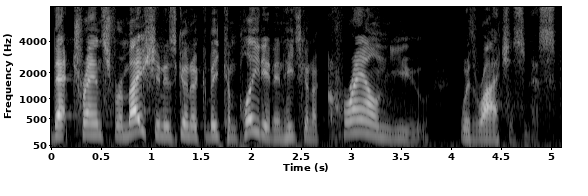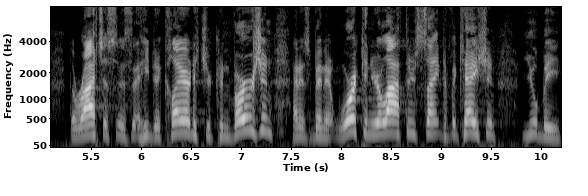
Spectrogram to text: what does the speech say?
that transformation is going to be completed, and He's going to crown you with righteousness. The righteousness that He declared at your conversion and has been at work in your life through sanctification, you'll be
